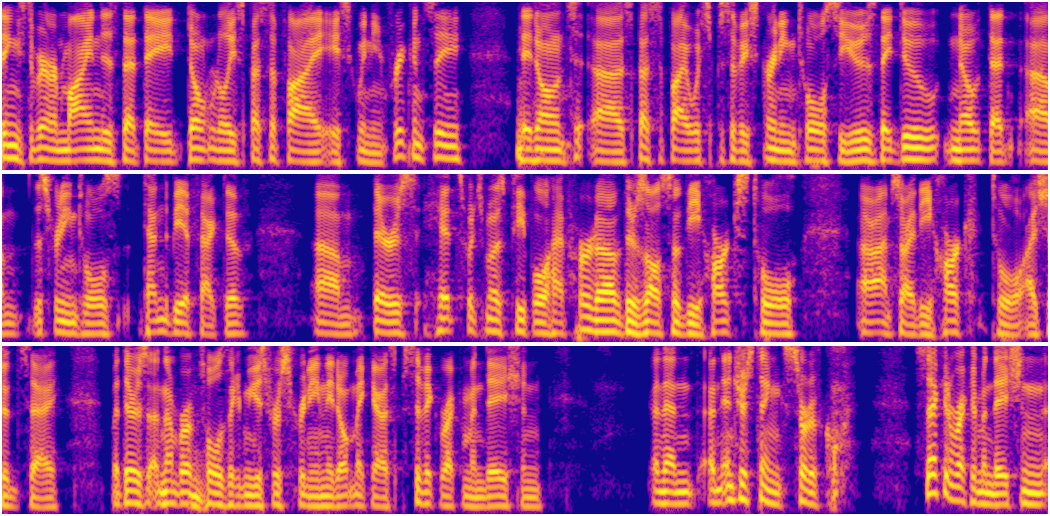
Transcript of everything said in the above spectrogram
things to bear in mind is that they don't really specify a screening frequency. They mm-hmm. don't uh, specify which specific screening tools to use. They do note that um, the screening tools tend to be effective. Um, there's HITS, which most people have heard of. There's also the HARKS tool. Uh, I'm sorry, the HARK tool, I should say. But there's a number of mm-hmm. tools that can be used for screening. They don't make a specific recommendation. And then an interesting sort of second recommendation,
